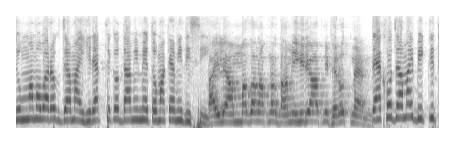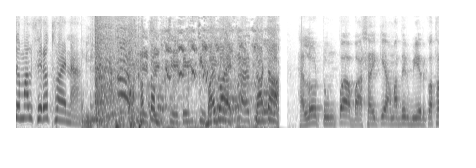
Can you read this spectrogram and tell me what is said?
জুম্মা মোবারক জামাই হীরার থেকেও দামি মেয়ে তোমাকে আমি দিছি। তাইলে আম্মাজান আপনার দামি হীরা আপনি ফেরত নেন। দেখো জামাই বিক্রিত মাল ফেরত হয় না। Bye bye tata. Hello Tumpa বাসায় কি আমাদের বিয়ের কথা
